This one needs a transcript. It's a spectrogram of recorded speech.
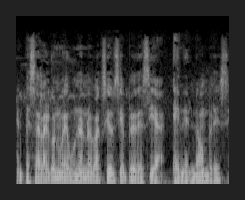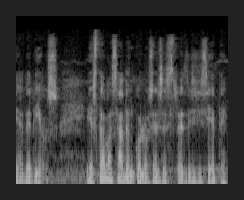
empezar algo nuevo, una nueva acción, siempre decía, en el nombre sea de Dios. Está basado en Colosenses 3:17.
